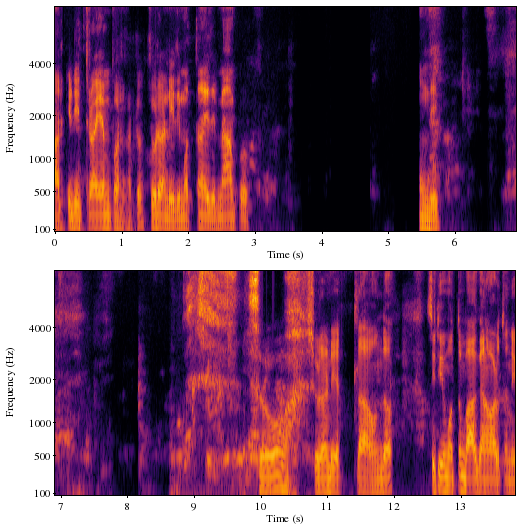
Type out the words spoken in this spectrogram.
ఆర్కిడి ట్రయంప్ అన్నట్టు చూడండి ఇది మొత్తం ఇది మ్యాప్ ఉంది. సో చూడండి ఎట్లా ఉందో. సిటీ మొత్తం బాగా కనబడుతుంది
